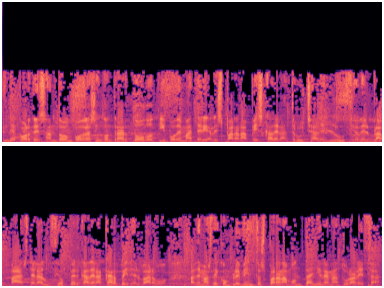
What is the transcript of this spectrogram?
En Deportes Antón podrás encontrar todo tipo de materiales para la pesca de la trucha, del lucio, del black bass, de la lucio perca, de la carpa y del barbo, además de complementos para la montaña y la naturaleza.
